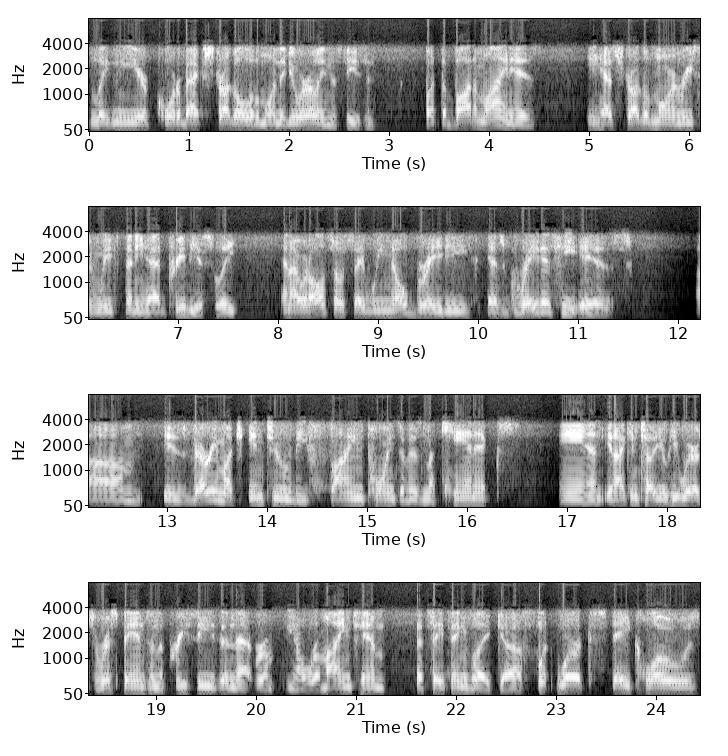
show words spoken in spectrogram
late in the year quarterbacks struggle a little more than they do early in the season. But the bottom line is he has struggled more in recent weeks than he had previously. And I would also say we know Brady, as great as he is, um, is very much into the fine points of his mechanics. And, and I can tell you, he wears wristbands in the preseason that you know remind him that say things like uh, footwork, stay closed,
